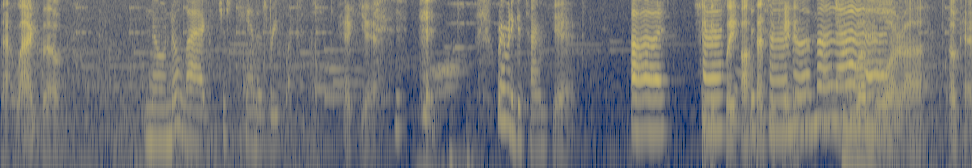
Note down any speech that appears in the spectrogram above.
that lag though. No, no lag. Just Hannah's reflexes. Heck yeah, We're having a good time. yeah. I Shake a had slate authenticated to a more. Uh, okay,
